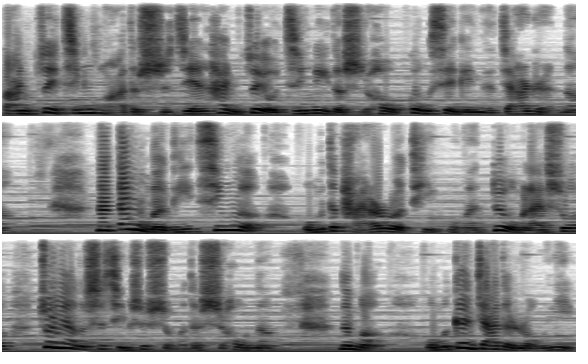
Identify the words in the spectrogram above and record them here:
把你最精华的时间和你最有精力的时候贡献给你的家人呢？那当我们厘清了我们的 priority，我们对我们来说重要的事情是什么的时候呢？那么我们更加的容易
